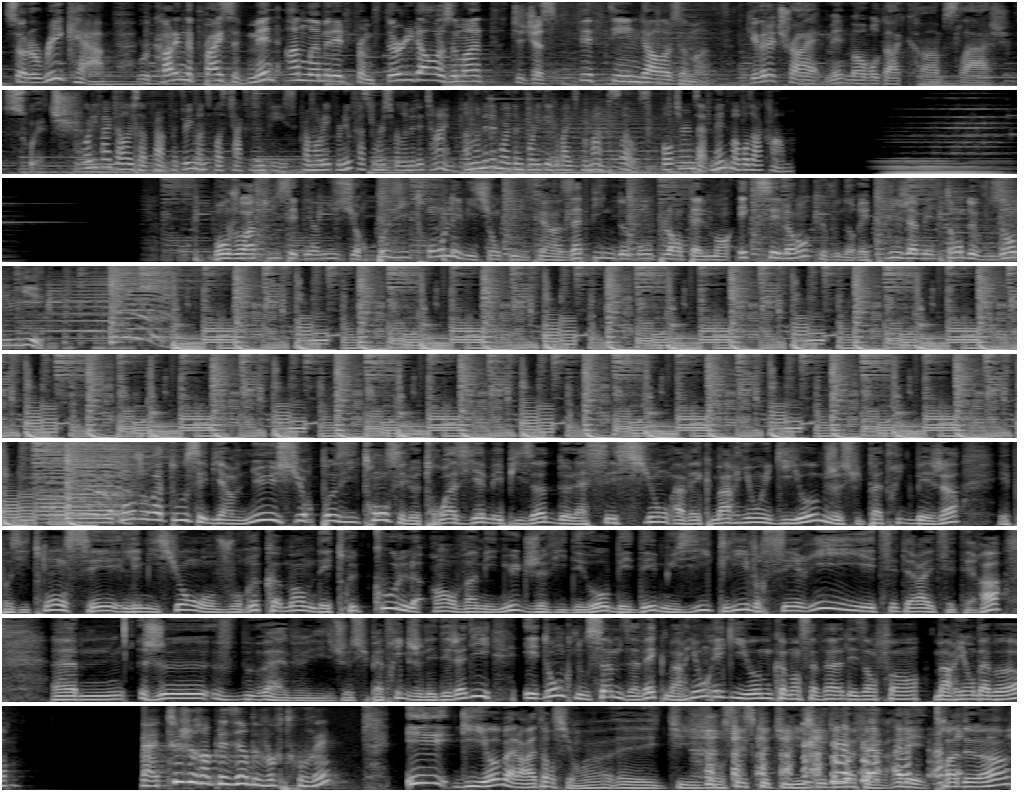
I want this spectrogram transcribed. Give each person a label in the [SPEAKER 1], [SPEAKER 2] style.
[SPEAKER 1] So to recap, we're cutting the price of Mint Unlimited from $30 a month to just $15 a month.
[SPEAKER 2] Give it a try at mintmobile.com slash switch.
[SPEAKER 3] $45 upfront for three months plus taxes and fees. Promo rate for new customers for limited time. Unlimited more than 40 gigabytes per month. Slows. Full terms at mintmobile.com.
[SPEAKER 4] Bonjour à tous et bienvenue sur Positron, l'émission qui vous fait un zapping de bons plans tellement excellent que vous n'aurez plus jamais le temps de vous ennuyer. Bonjour à tous et bienvenue sur Positron, c'est le troisième épisode de la session avec Marion et Guillaume, je suis Patrick Béja et Positron c'est l'émission où on vous recommande des trucs cool en 20 minutes, jeux vidéo, BD, musique, livres, séries, etc. etc. Euh, je, bah, je suis Patrick, je l'ai déjà dit, et donc nous sommes avec Marion et Guillaume, comment ça va les enfants? Marion d'abord
[SPEAKER 5] Bah, toujours un plaisir de vous retrouver.
[SPEAKER 4] et Guillaume, alors attention, hein, euh, tu, on sait ce que tu, ce que tu dois faire. Allez, 3, 2, 1.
